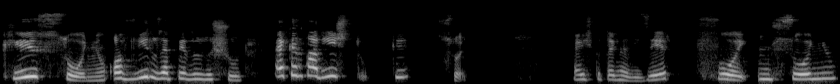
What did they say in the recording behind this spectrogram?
que sonho ouvir o Zé Pedro dos Chutos a cantar isto. Sonho. É isto que eu tenho a dizer. Foi um sonho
